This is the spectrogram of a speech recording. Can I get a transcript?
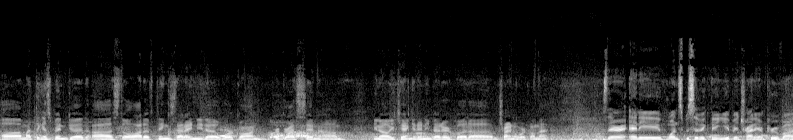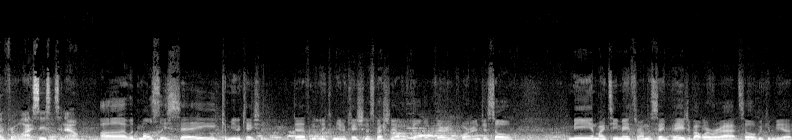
Um, I think it's been good. Uh, still a lot of things that I need to work on, progress in. Um, you know, you can't get any better, but uh, I'm trying to work on that. Is there any one specific thing you've been trying to improve on from last season to now? Uh, I would mostly say communication. Definitely communication, especially on the field, is very important. Just so me and my teammates are on the same page about where we're at, so we can be a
